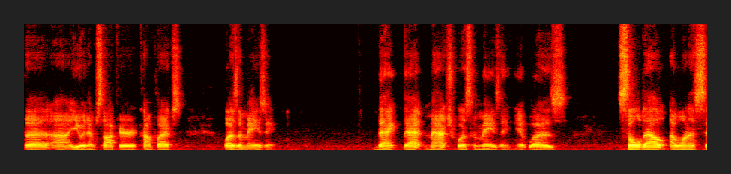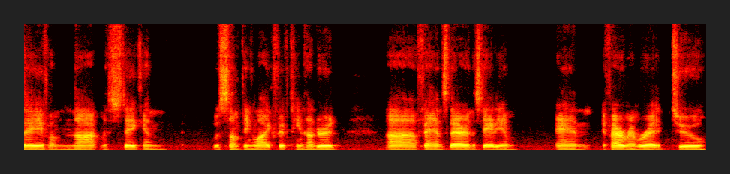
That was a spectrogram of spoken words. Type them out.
the uh, UNM soccer complex was amazing. That that match was amazing. It was sold out. I want to say, if I'm not mistaken, was something like 1,500 uh, fans there in the stadium, and if I remember it too,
